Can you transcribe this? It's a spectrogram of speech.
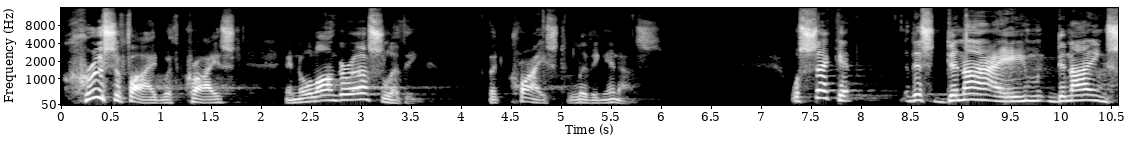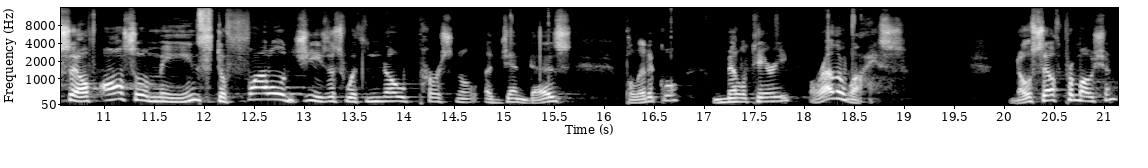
crucified with Christ, and no longer us living, but Christ living in us. Well, second, this denying, denying self also means to follow Jesus with no personal agendas, political, military, or otherwise. No self promotion,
